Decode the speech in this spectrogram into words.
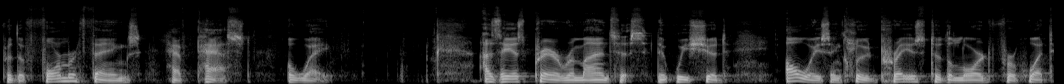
for the former things have passed away. Isaiah's prayer reminds us that we should always include praise to the Lord for what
